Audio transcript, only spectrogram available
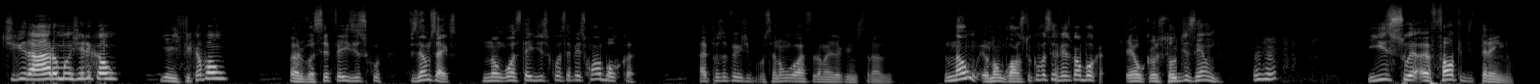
tirar o manjericão. E aí fica bom. Olha, você fez isso com. Fizemos sexo. Não gostei disso que você fez com a boca. Aí a pessoa fica tipo, você não gosta da maneira que a gente transa. Não, eu não gosto do que você fez com a boca. É o que eu estou dizendo. Uhum. Isso é, é falta de treino.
